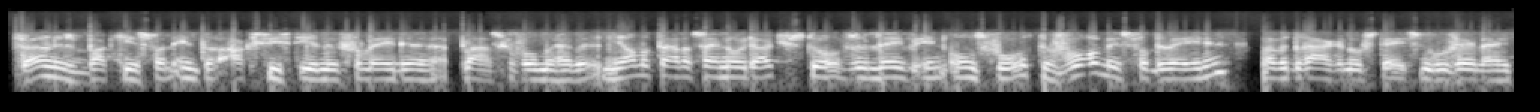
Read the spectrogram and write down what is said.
vuilnisbakjes van interacties die in het verleden plaatsgevonden hebben. Neandertalers zijn nooit uitgestorven, ze leven in ons voort. De vorm is verdwenen, maar we dragen nog steeds een hoeveelheid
